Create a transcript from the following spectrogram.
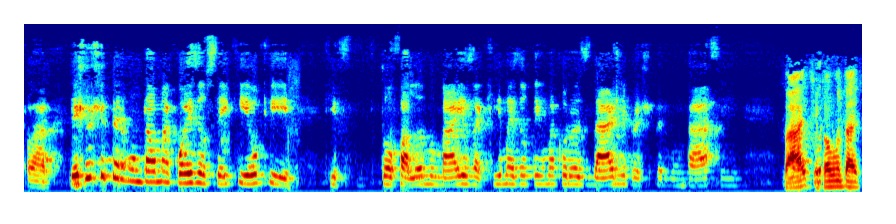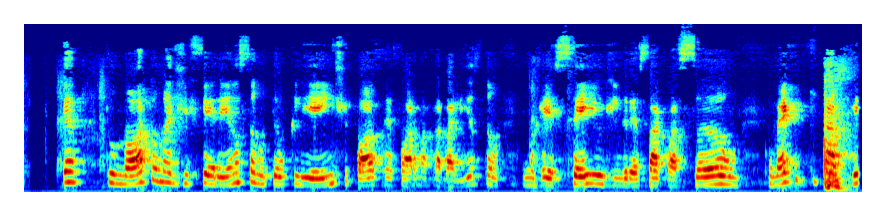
claro. Deixa eu te perguntar uma coisa, eu sei que eu que estou falando mais aqui, mas eu tenho uma curiosidade para te perguntar. Assim, Vai, fica à vontade. Tu nota uma diferença no teu cliente pós-reforma trabalhista, um receio de ingressar com a ação? Como é que tu está vendo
